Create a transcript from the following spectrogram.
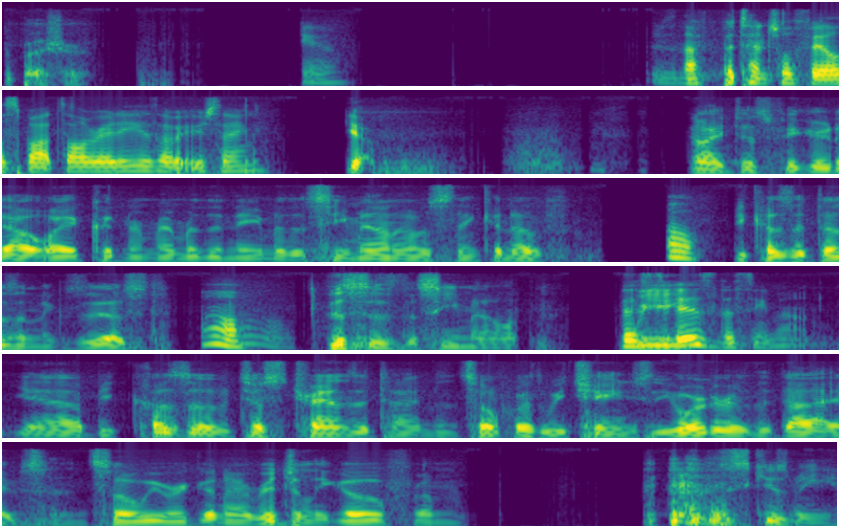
the pressure. Yeah. There's enough potential fail spots already, is that what you're saying? Yeah. no, I just figured out why I couldn't remember the name of the seamount I was thinking of. Oh. Because it doesn't exist. Oh, This is the seamount. This We- is the seamount. Yeah, because of just transit times and so forth, we changed the order of the dives. And so we were going to originally go from, excuse me,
